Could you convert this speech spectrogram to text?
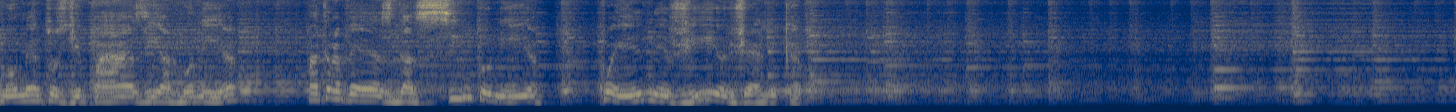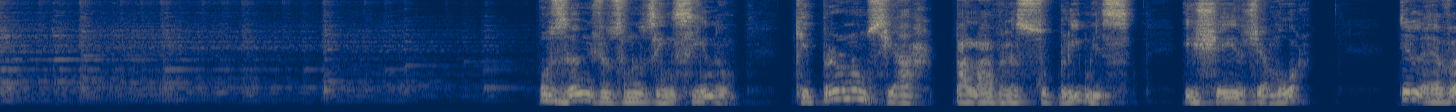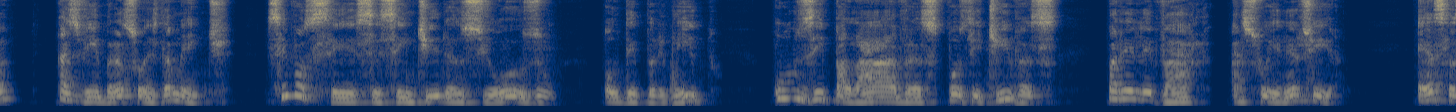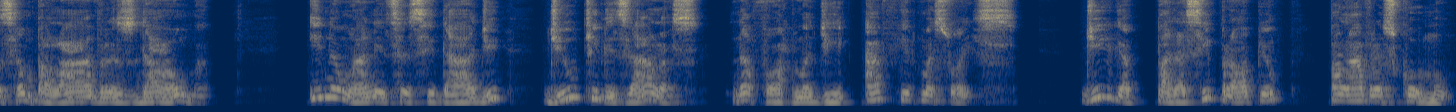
momentos de paz e harmonia através da sintonia com a energia angélica. Os anjos nos ensinam que pronunciar palavras sublimes e cheias de amor eleva as vibrações da mente. Se você se sentir ansioso ou deprimido, use palavras positivas para elevar a sua energia. Essas são palavras da alma e não há necessidade de utilizá-las na forma de afirmações. Diga para si próprio palavras como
